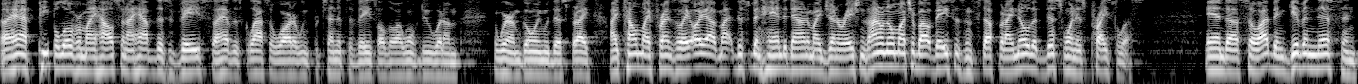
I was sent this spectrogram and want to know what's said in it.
I have people over my house and I have this vase, I have this glass of water, we pretend it's a vase, although I won't do what I'm, where I'm going with this, but I, I tell my friends, like, oh yeah, my, this has been handed down in my generations. I don't know much about vases and stuff, but I know that this one is priceless. And uh, so I've been given this, and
